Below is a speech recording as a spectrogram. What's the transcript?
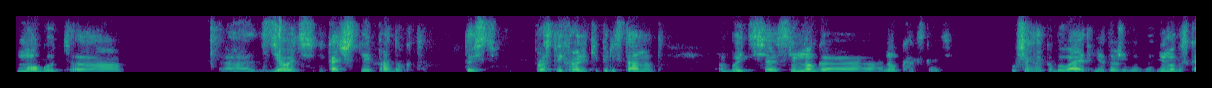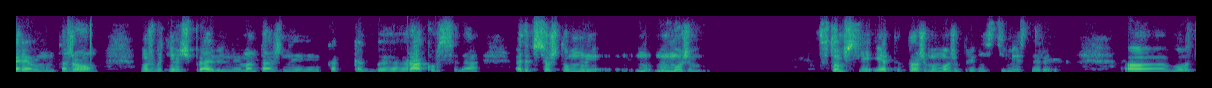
могут а, сделать качественный продукт. То есть просто их ролики перестанут быть с немного, ну, как сказать, у всех такое бывает, у меня тоже было, немного с корявым монтажом, может быть, не очень правильные монтажные как, как бы ракурсы, да, это все, что мы, мы можем, в том числе это тоже мы можем привнести в местный рынок. А, вот.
